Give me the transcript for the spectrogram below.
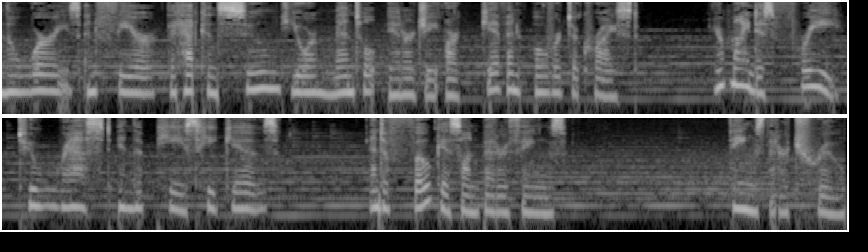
When the worries and fear that had consumed your mental energy are given over to Christ, your mind is free to rest in the peace He gives and to focus on better things. Things that are true,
